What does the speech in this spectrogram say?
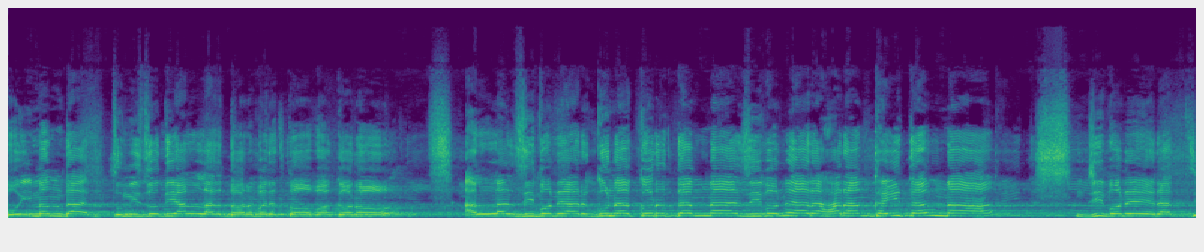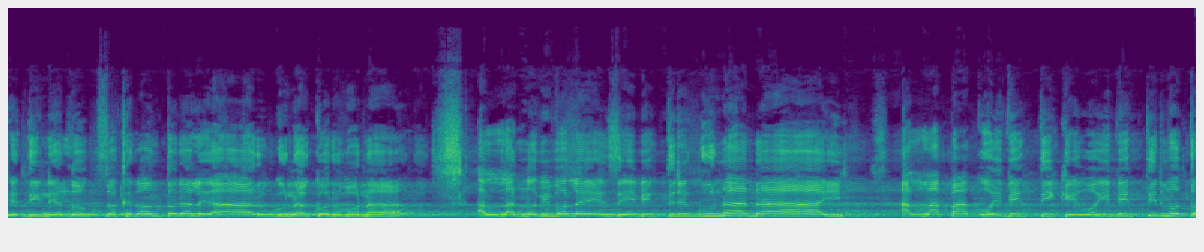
ও ইমানদার, তুমি যদি আল্লাহর দরবারে তবা করো আল্লাহ জীবনে আর গুনাহ করতাম না, জীবনে আর হারাম খাইতাম না। জীবনে রাত্রে, দিনে লোক চোখের অন্তরালে আর গুনাহ করব না। আল্লাহ নবী বলে, যে ব্যক্তির গুনাহ নাই, আল্লাহ পাক ওই ব্যক্তিকে ওই ব্যক্তির মতো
